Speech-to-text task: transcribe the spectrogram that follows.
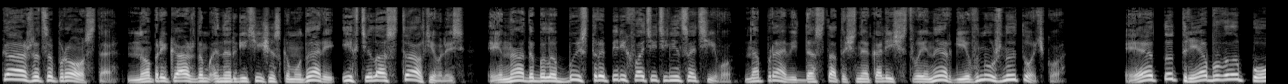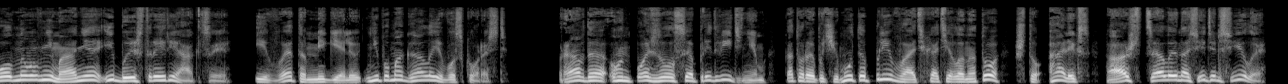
Кажется просто, но при каждом энергетическом ударе их тела сталкивались, и надо было быстро перехватить инициативу, направить достаточное количество энергии в нужную точку. Это требовало полного внимания и быстрой реакции, и в этом Мигелю не помогала его скорость. Правда, он пользовался предвидением, которое почему-то плевать хотело на то, что Алекс — аж целый носитель силы.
